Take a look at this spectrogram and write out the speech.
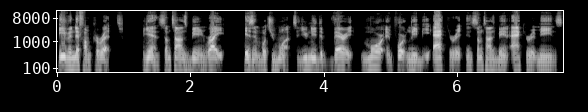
even if I'm correct. Again, sometimes being right isn't what you want. So you need to very, more importantly, be accurate. And sometimes being accurate means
